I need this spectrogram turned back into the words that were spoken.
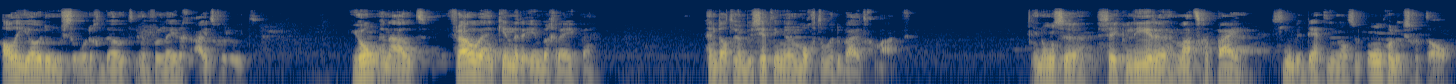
alle Joden moesten worden gedood en volledig uitgeroeid. Jong en oud, vrouwen en kinderen inbegrepen, en dat hun bezittingen mochten worden buitgemaakt. In onze seculiere maatschappij zien we 13 als een ongeluksgetal.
